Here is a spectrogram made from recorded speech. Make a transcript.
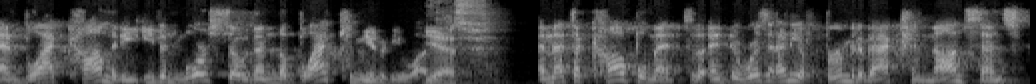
and black comedy even more so than the black community was. Yes. And that's a compliment to, and there wasn't any affirmative action nonsense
